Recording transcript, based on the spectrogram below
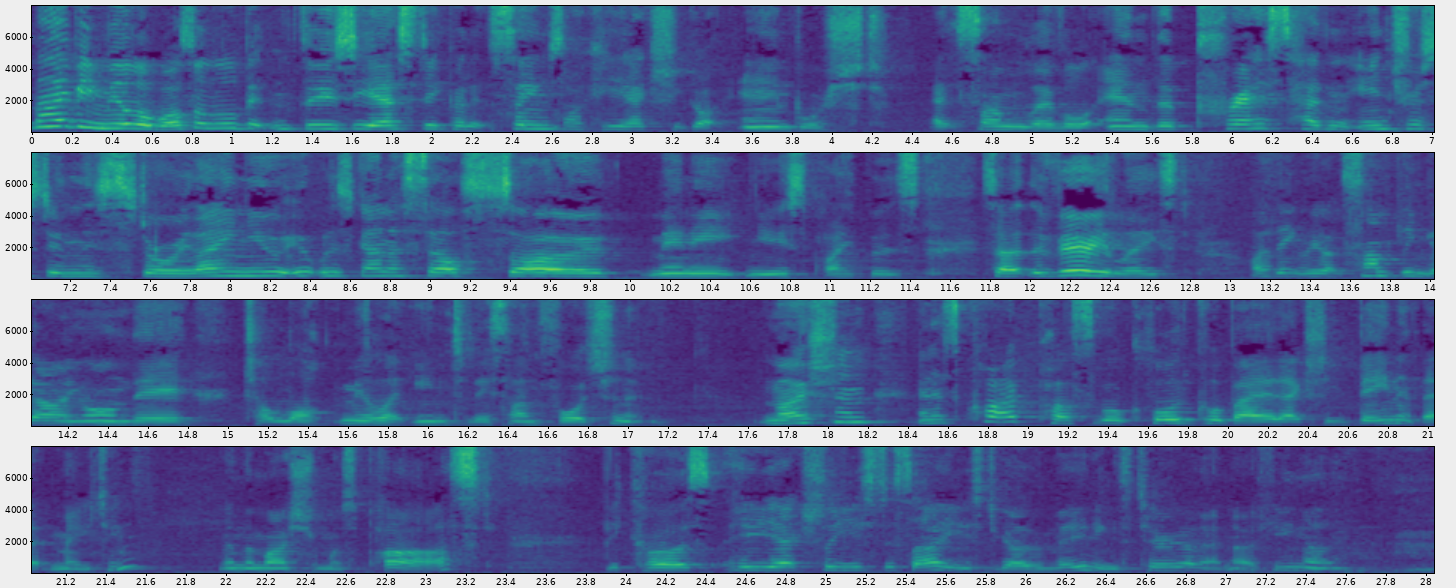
maybe Miller was a little bit enthusiastic, but it seems like he actually got ambushed at some level, and the press had an interest in this story. They knew it was going to sell so many newspapers. So at the very least, I think we've got something going on there to lock Miller into this unfortunate motion, and it's quite possible Claude Corbett had actually been at that meeting when the motion was passed because he actually used to say he used to go to the meetings. Terry, I don't know if you know, you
